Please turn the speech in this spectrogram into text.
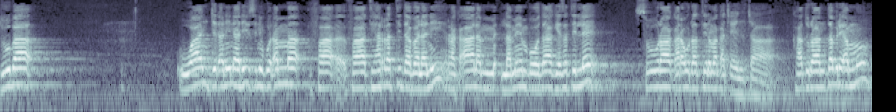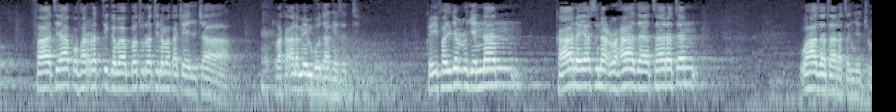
duuba waan jedhaniin hadiisni kun amma faatiharratti dabalanii raka'aa lameen boodaa keessatti illee suuraa qara'uu irratti nama qaceelcha ka duraan dabre ammoo faatihaa qofarratti gabaabbatu irratti nama qaceelcha raka'aa lameen boodaa keessatti كيف الجمع جنان كان يصنع هذا تارة وهذا تارة ججو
